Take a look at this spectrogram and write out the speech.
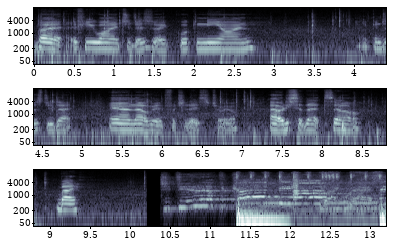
But if you want it to just like look neon, you can just do that. And that will be it for today's tutorial. I already said that, so bye. She did it at the off.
